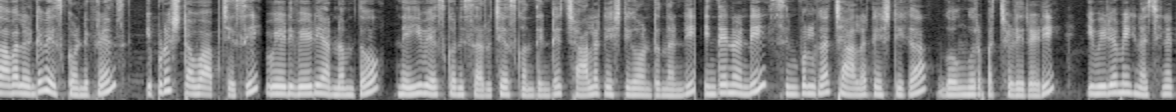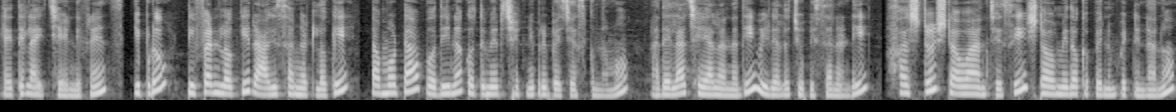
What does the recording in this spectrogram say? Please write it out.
కావాలంటే వేసుకోండి ఫ్రెండ్స్. ఇప్పుడు స్టవ్ ఆఫ్ చేసి వేడి వేడి అన్నంతో నెయ్యి వేసుకొని సర్వ్ చేసుకొని తింటే చాలా టేస్టీగా ఉంటుందండి. ఇంతేనండి సింపుల్గా చాలా టేస్టీగా గోంగూర పచ్చడి రెడీ. ఈ వీడియో మీకు నచ్చినట్లయితే లైక్ చేయండి ఫ్రెండ్స్. ఇప్పుడు టిఫిన్లోకి రాగి సంగట్లోకి టమోటా పుదీనా కొత్తిమీర చట్నీ ప్రిపేర్ చేసుకుందాము. అది ఎలా చేయాలన్నది వీడియోలో చూపిస్తానండి. ఫస్ట్ స్టవ్ ఆన్ చేసి స్టవ్ మీద ఒక పెనం పెట్టిండాను.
